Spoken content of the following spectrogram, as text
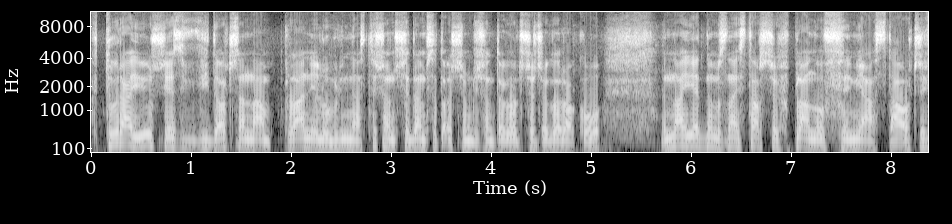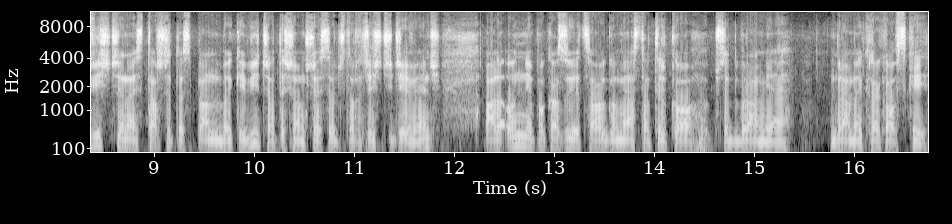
która już jest widoczna na planie Lublina z 1783 roku, na jednym z najstarszych planów miasta. Oczywiście najstarszy to jest plan Bekiewicza 1649, ale on nie pokazuje całego miasta, tylko przed bramie bramy krakowskiej.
